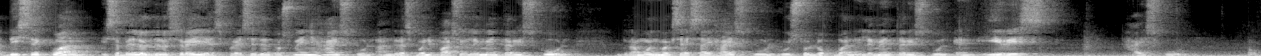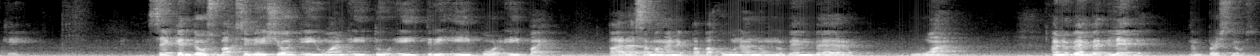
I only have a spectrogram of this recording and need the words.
District 1, Isabelo de los Reyes, President Osmeña High School, Andres Bonifacio Elementary School, Ramon Magsaysay High School, Justo Lukban Elementary School, and Iris High School. Okay. Second dose vaccination A1, A2, A3, A4, A5 para sa mga nagpabakuna noong November 1, ah, November 11 ng first dose.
